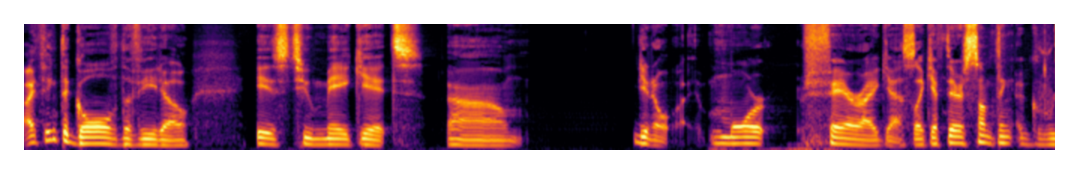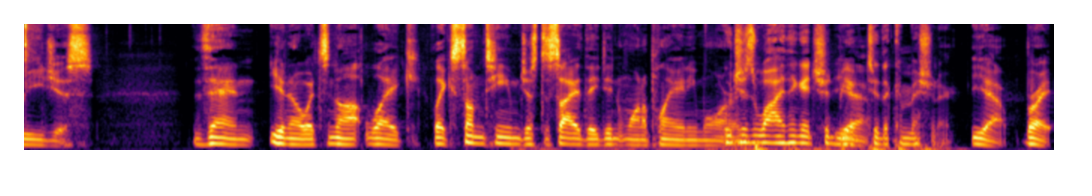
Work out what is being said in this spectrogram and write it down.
I think the goal of the veto, is to make it, um, you know, more fair. I guess. Like if there's something egregious, then you know it's not like like some team just decided they didn't want to play anymore. which is why I think it should be Yeah. up to the commissioner. Yeah, right.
